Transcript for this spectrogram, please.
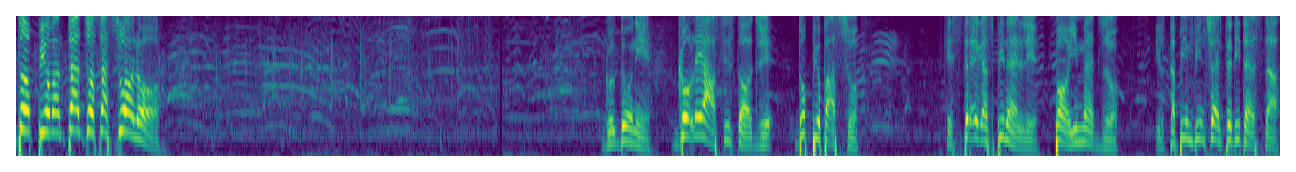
Doppio vantaggio Sassuolo. Goldoni Gol e assist oggi. Doppio passo che strega Spinelli. Poi in mezzo il tapin vincente di testa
